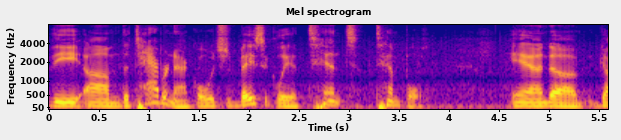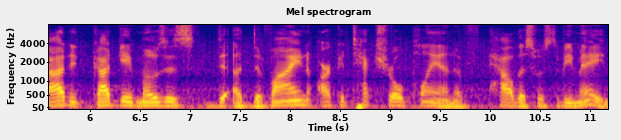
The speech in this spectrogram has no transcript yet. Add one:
the um, the tabernacle, which is basically a tent temple and uh, God God gave Moses a divine architectural plan of how this was to be made.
